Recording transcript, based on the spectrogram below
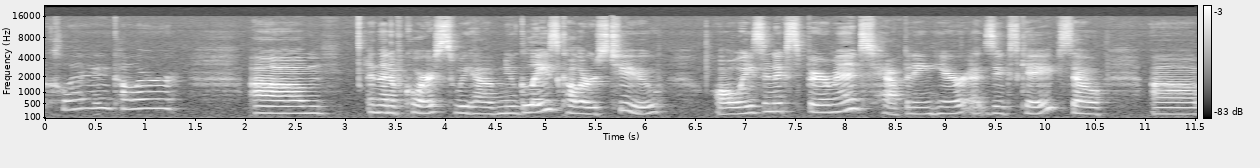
clay color. Um, and then of course we have new glaze colors too always an experiment happening here at Zukes Cave. So uh,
